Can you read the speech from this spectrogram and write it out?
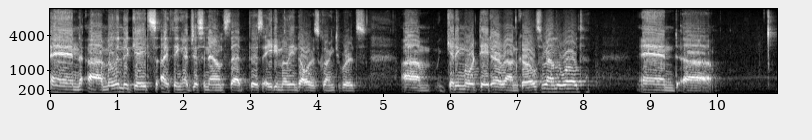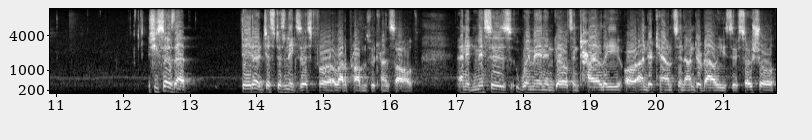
and uh, Melinda Gates, I think, had just announced that there's $80 million going towards um, getting more data around girls around the world. And uh, she says that data just doesn't exist for a lot of problems we're trying to solve. And it misses women and girls entirely or undercounts and undervalues their social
